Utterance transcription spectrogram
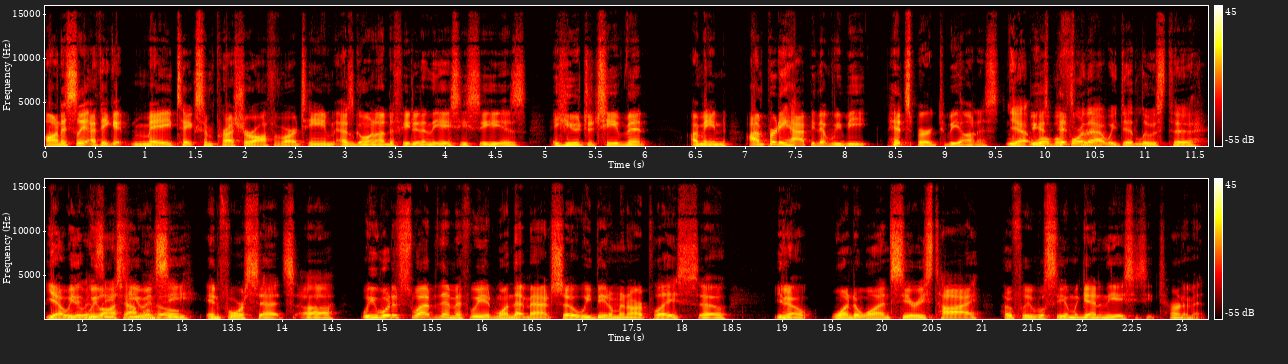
Honestly, I think it may take some pressure off of our team as going undefeated in the ACC is a huge achievement. I mean, I'm pretty happy that we beat Pittsburgh, to be honest. Yeah. Because well, before that, we did lose to Yeah, we, we lost Chapel to UNC Hill. in four sets. Uh, we would have swept them if we had won that match, so we beat them in our place. So, you know, one to one series tie. Hopefully, we'll see them again in the ACC tournament.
